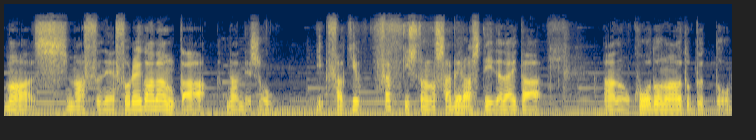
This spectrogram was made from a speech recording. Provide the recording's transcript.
まあ、しますね。それがなんか、なんでしょう。いさっき、さっきその喋らせていただいた、あの、コードのアウトプット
